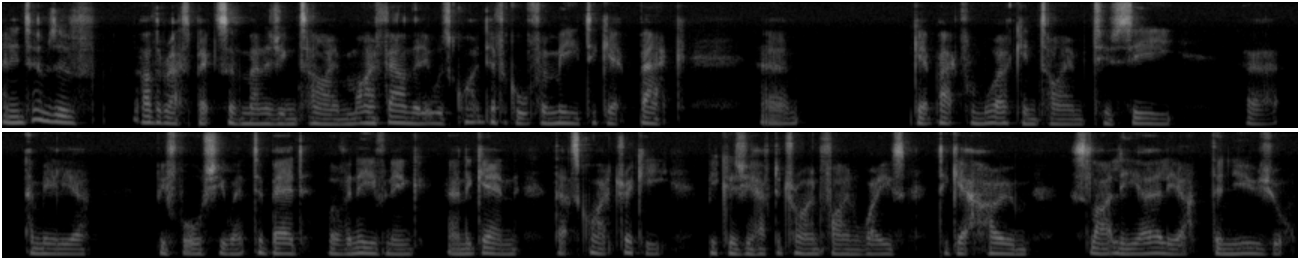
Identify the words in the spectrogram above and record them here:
And in terms of other aspects of managing time, I found that it was quite difficult for me to get back, um, get back from work in time to see uh, Amelia before she went to bed of an evening. And again, that's quite tricky because you have to try and find ways to get home slightly earlier than usual.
